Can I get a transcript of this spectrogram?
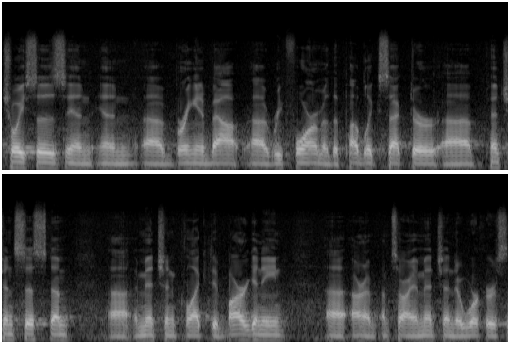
choices in, in bringing about reform of the public sector pension system. I mentioned collective bargaining, or I'm sorry, I mentioned a workers'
